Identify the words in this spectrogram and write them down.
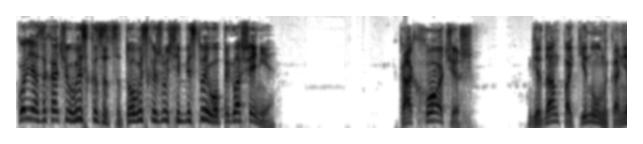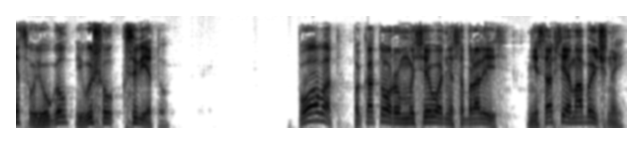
Коль я захочу высказаться, то выскажусь и без твоего приглашения». «Как хочешь!» Гердан покинул, наконец, свой угол и вышел к свету. «Повод, по которому мы сегодня собрались, не совсем обычный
